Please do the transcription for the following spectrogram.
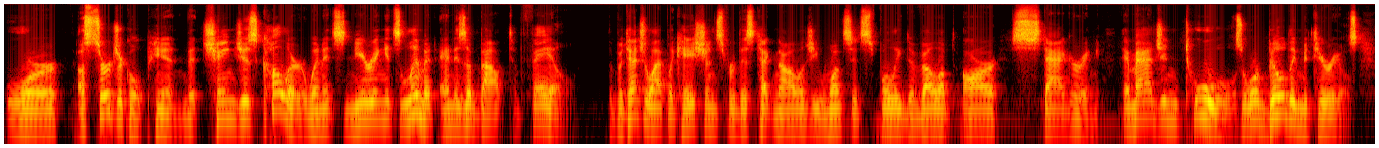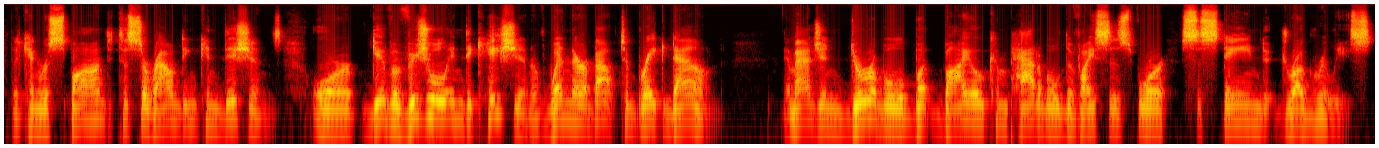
or a surgical pin that changes color when it's nearing its limit and is about to fail. The potential applications for this technology once it's fully developed are staggering. Imagine tools or building materials that can respond to surrounding conditions or give a visual indication of when they're about to break down. Imagine durable but biocompatible devices for sustained drug release.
